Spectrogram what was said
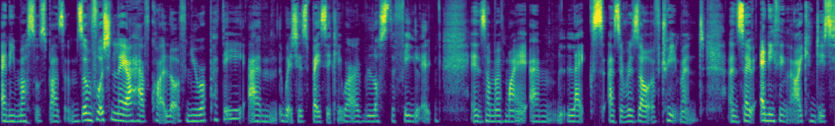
any muscle spasms. Unfortunately, I have quite a lot of neuropathy, um, which is basically where I've lost the feeling in some of my um, legs as a result of treatment. And so anything that I can do to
